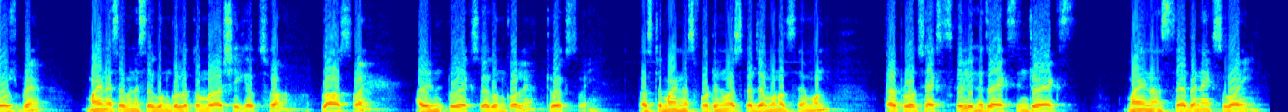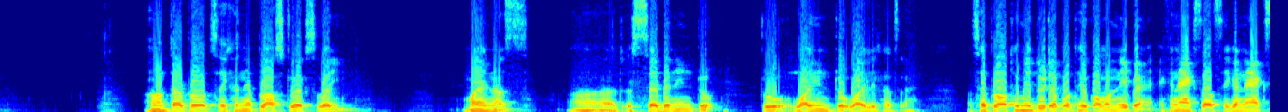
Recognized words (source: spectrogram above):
বসবে। মাইনাসে মাইনাসে গুণ করলে তোমরা শিখেছ প্লাস হয়। আর ইন্টু ওয়াই গুণ করলে টু এক্স ওয়াই লাস্টে মাইনাস ফোরটিন ওয়াই স্কোয়ার যেমন আছে এমন। তারপর হচ্ছে এক্স স্কোয়ার লেখা যায় X into X minus seven X Y তারপর হচ্ছে এখানে plus two X Y minus seven into two Y into Y লেখা যায়। আচ্ছা প্রথমে দুইটা পদ থেকে কমন নিবে। এখানে এক্স আছে, এখানে এক্স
